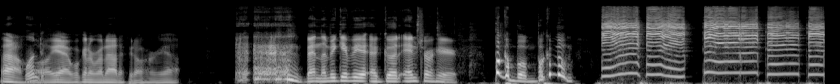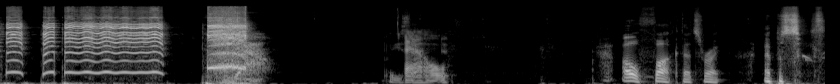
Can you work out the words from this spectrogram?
Oh, Wonderful. well, yeah, we're gonna run out if you don't hurry up. ben, let me give you a good intro here. Booga boom, booga boom. Ow. Oh fuck, that's right. Episode.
